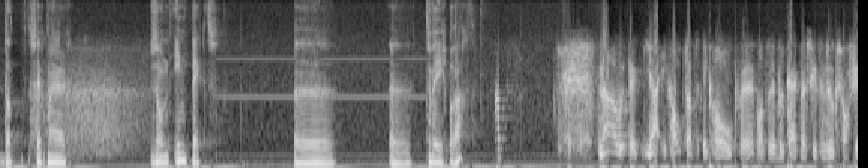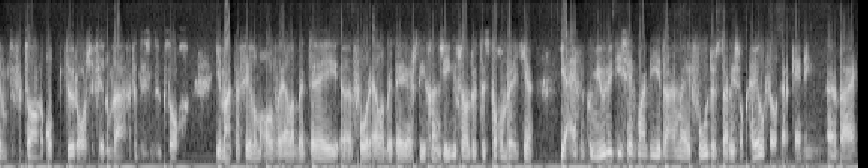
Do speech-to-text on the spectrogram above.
dat zeg maar zo'n impact teweegbracht? Nou, eh, ja, ik hoop dat, ik hoop, hè, want eh, kijk, wij zitten natuurlijk zo'n film te vertonen op de Roze Filmdagen. Dat is natuurlijk toch, je maakt een film over LHBT, eh, voor LHBT'ers die gaan zien of zo. Dat is toch een beetje je eigen community, zeg maar, die je daarmee voert. Dus daar is ook heel veel herkenning eh, bij.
